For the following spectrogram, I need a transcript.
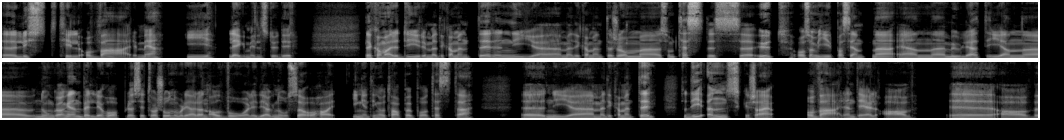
lyst til å være med i legemiddelstudier. Det kan være dyre medikamenter, nye medikamenter som, eh, som, testes eh, ut, og som gir pasientene en mulighet i en noen ganger en veldig håpløs situasjon hvor de har en alvorlig diagnose og har ingenting å tape på å teste nye medikamenter. Så de ønsker seg å være en del av, av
